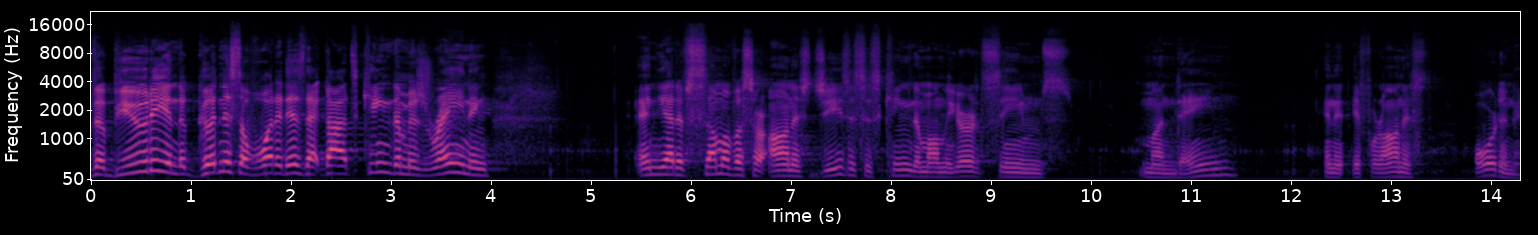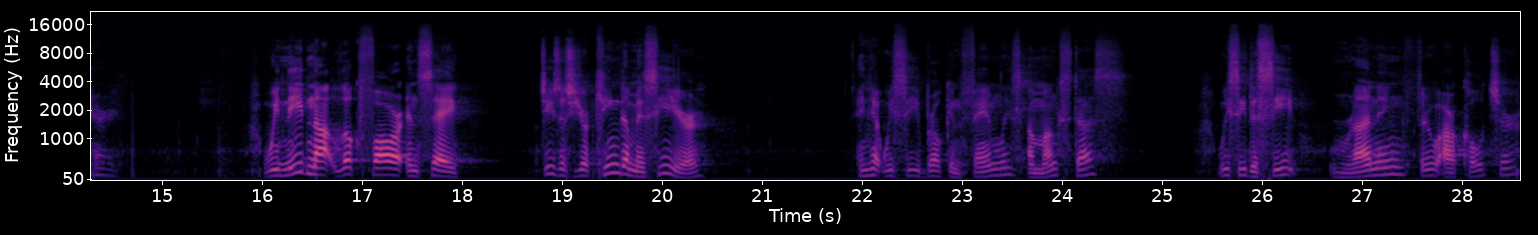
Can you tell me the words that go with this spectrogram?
the beauty and the goodness of what it is that God's kingdom is reigning. And yet, if some of us are honest, Jesus' kingdom on the earth seems mundane, and if we're honest, ordinary. We need not look far and say, Jesus, your kingdom is here, and yet we see broken families amongst us. We see deceit running through our culture.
